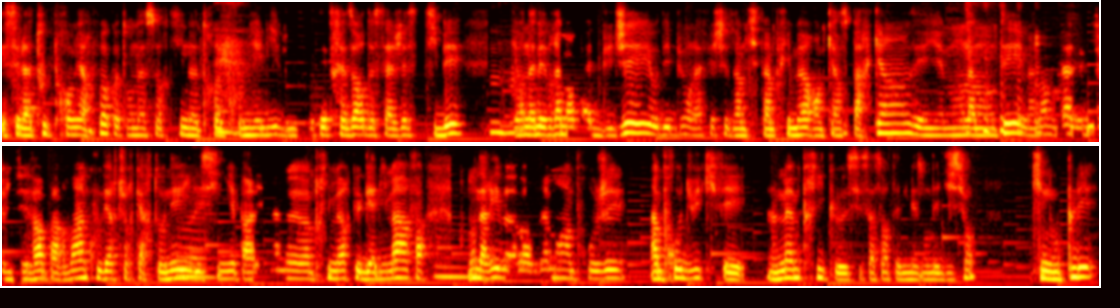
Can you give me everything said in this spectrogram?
Et c'est la toute première fois quand on a sorti notre premier livre, c'était Trésor de sagesse Tibet. Mhm. Et on n'avait vraiment pas de budget. Au début, on l'a fait chez un petit imprimeur en 15 par 15 et on a monté. et maintenant, le livre, il fait 20 par 20, couverture cartonnée. Il est signé par les mêmes imprimeurs que Gallimard. Enfin, mhm. on arrive à avoir vraiment un projet, un produit qui fait le même prix que si ça sortait de maison d'édition qui nous plaît.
